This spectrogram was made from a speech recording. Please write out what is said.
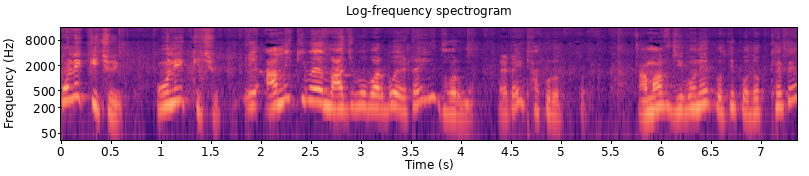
অনেক কিছুই, অনেক কিছু। এ আমি কীভাবে বাঁচবো পারব এটাই ধর্ম, এটাই ঠাকুরত্ব। আমার জীবনের প্রতি পদক্ষেপে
